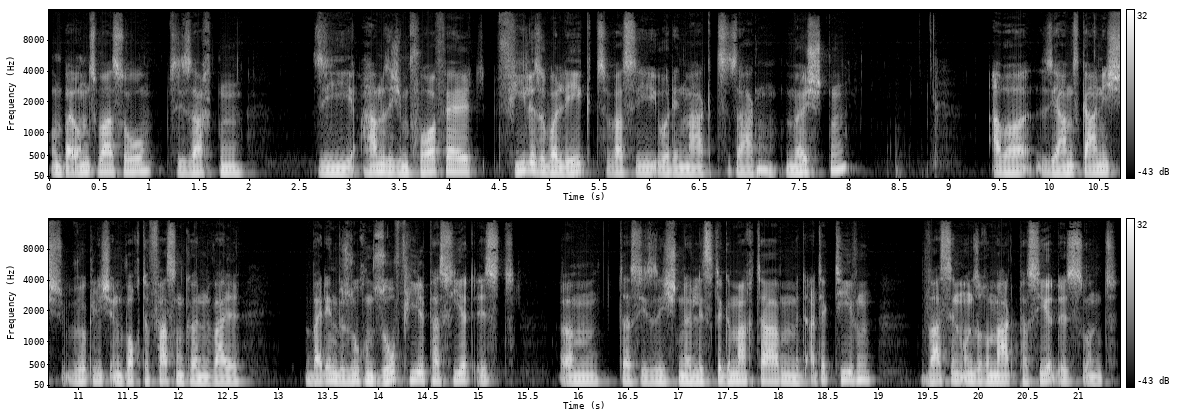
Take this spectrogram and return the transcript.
Und bei uns war es so, sie sagten, sie haben sich im Vorfeld vieles überlegt, was sie über den Markt sagen möchten, aber sie haben es gar nicht wirklich in Worte fassen können, weil bei den Besuchen so viel passiert ist, ähm, dass sie sich eine Liste gemacht haben mit Adjektiven, was in unserem Markt passiert ist. Und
